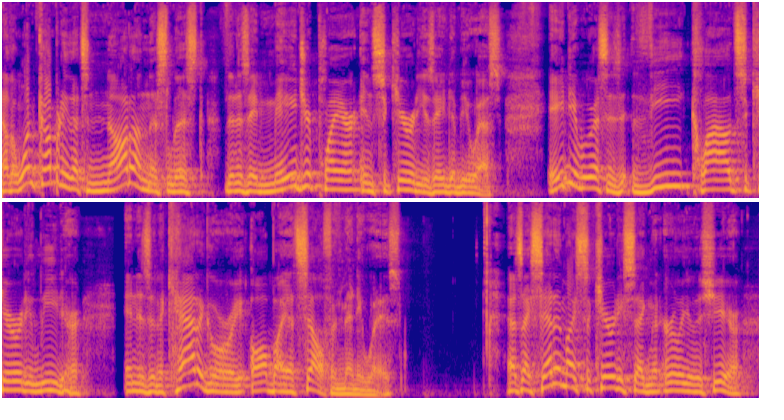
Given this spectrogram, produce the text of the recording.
Now, the one company that's not on this list that is a major player in security is AWS. AWS is the cloud security leader and is in a category all by itself in many ways. As I said in my security segment earlier this year,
